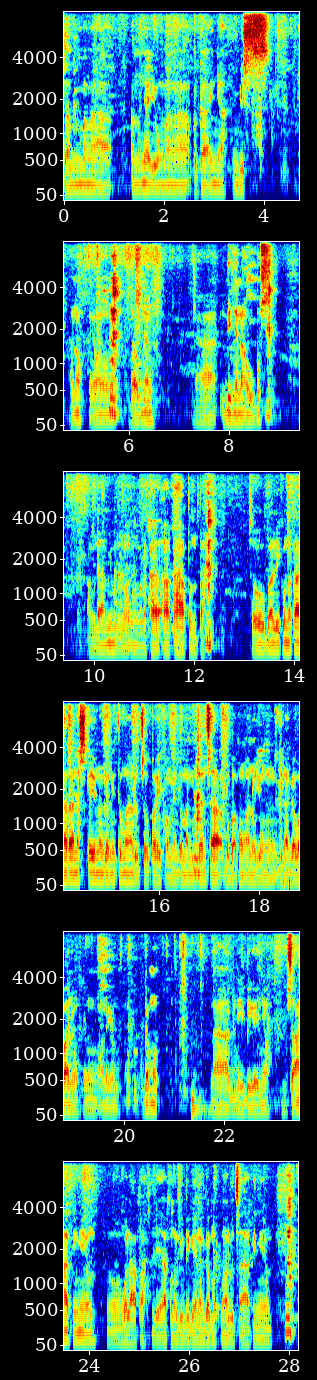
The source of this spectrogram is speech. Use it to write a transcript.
daming mga, ano niya, yung mga pagkain niya, imbis, ano, yung tawag nan, ah, hindi niya naubos. Ang dami nung naka, ah, pa. So, bali kung nakaranas kayo ng ganito mga lods, so paki-comment naman dyan sa baba kung ano yung ginagawa nyo, kung ano yung gamot na binibigay nyo. Sa akin ngayon, so, wala pa. Hindi ako nagbibigay ng gamot mga lods sa akin ngayon.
